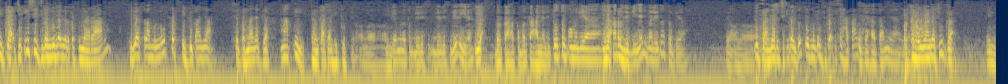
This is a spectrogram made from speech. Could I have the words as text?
tidak diisi dengan nilai-nilai kebenaran dia telah menutup kehidupannya sebenarnya dia mati dalam keadaan hidup Ya Allah. Dia menutup diri diri sendiri ya. iya Berkah keberkahannya ditutup sama dia. Iya. Bahkan rezekinya juga ditutup ya. Ya Allah. tidak hanya rezeki dan tutup mungkin juga kesehatannya Kesehatannya. ya. pergaulannya juga ini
